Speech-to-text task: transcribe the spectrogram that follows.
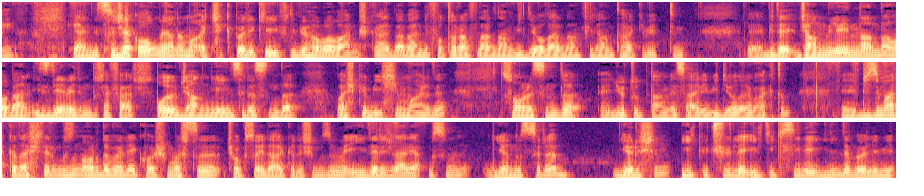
yani sıcak olmayan ama açık böyle keyifli bir hava varmış galiba. Ben de fotoğraflardan, videolardan filan takip ettim. Ee, bir de canlı yayınlandı ama ben izleyemedim bu sefer. O canlı yayın sırasında başka bir işim vardı. Sonrasında e, YouTube'dan vesaire videolara baktım. Ee, bizim arkadaşlarımızın orada böyle koşması, çok sayıda arkadaşımızın ve iyi dereceler yapmasının yanı sıra yarışın ilk üçüyle, ilk ikisiyle ilgili de böyle bir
